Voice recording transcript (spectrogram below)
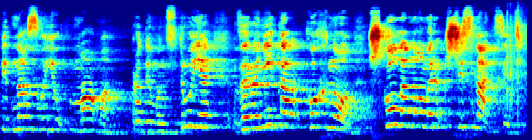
під назвою Мама продемонструє Вероніка Кохно, школа номер 16.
